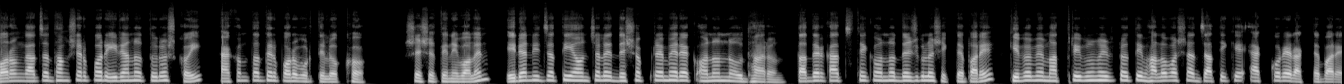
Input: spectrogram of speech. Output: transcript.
বরং গাজা ধ্বংসের পর ইরান ও তুরস্কই এখন তাদের পরবর্তী লক্ষ্য। শেষে তিনি বলেন, ইরানি জাতি এই অঞ্চলের দেশপ্রেমের এক অনন্য উদাহরণ। তাদের কাছ থেকে অন্য দেশগুলো শিখতে পারে। কীভাবে মাতৃভূমির প্রতি ভালোবাসা জাতিকে এক করে রাখতে পারে?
